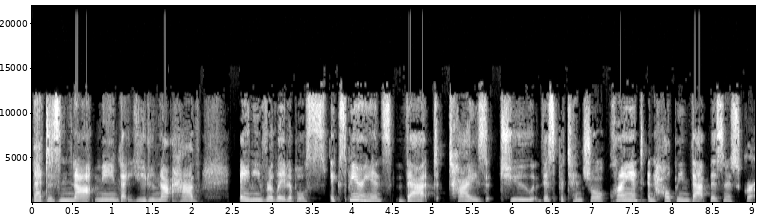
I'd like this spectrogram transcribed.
that does not mean that you do not have any relatable experience that ties to this potential client and helping that business grow.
